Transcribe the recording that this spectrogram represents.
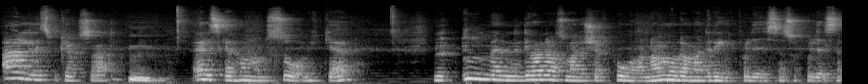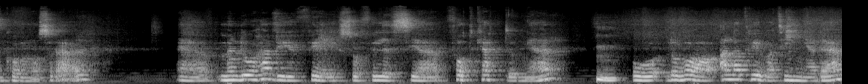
alldeles förkrossad. Jag älskar honom så mycket. Men det var någon som hade kört på honom och de hade ringt polisen så polisen kom och sådär. Eh, Men då hade ju Felix och Felicia fått kattungar. Och då var alla tre var tingade.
